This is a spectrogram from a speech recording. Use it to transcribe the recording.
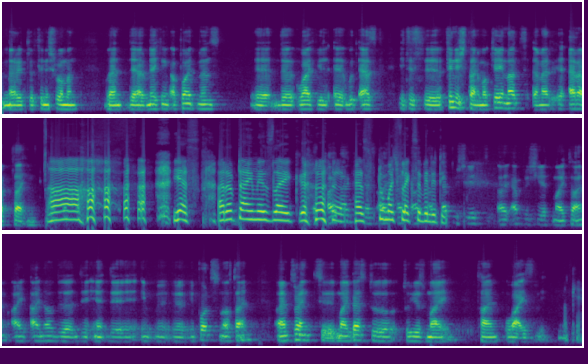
married to a Finnish woman when they are making appointments the wife will would ask, it is uh, Finnish time, okay, not Amer- Arab time. Ah, yes, Arab time is like, like has too I, much I, flexibility. I, appreciate, I appreciate my time. I, I know the the, the uh, importance of time. I'm trying to my best to to use my time wisely. Okay.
